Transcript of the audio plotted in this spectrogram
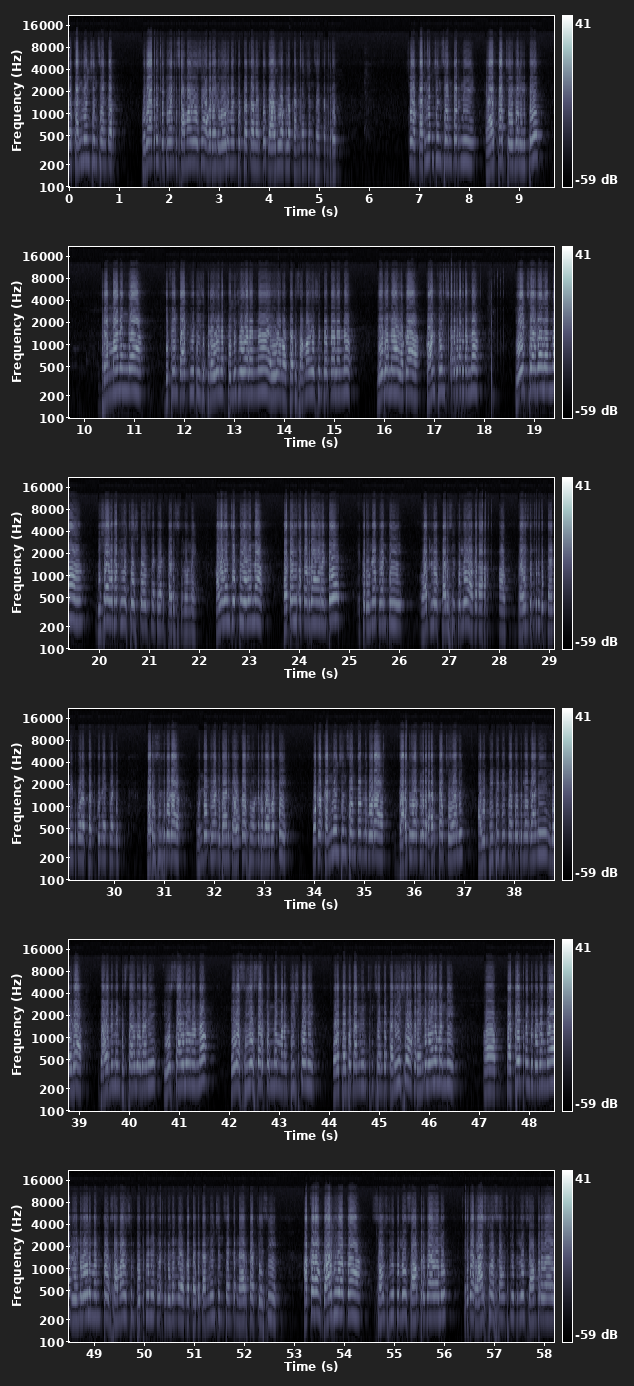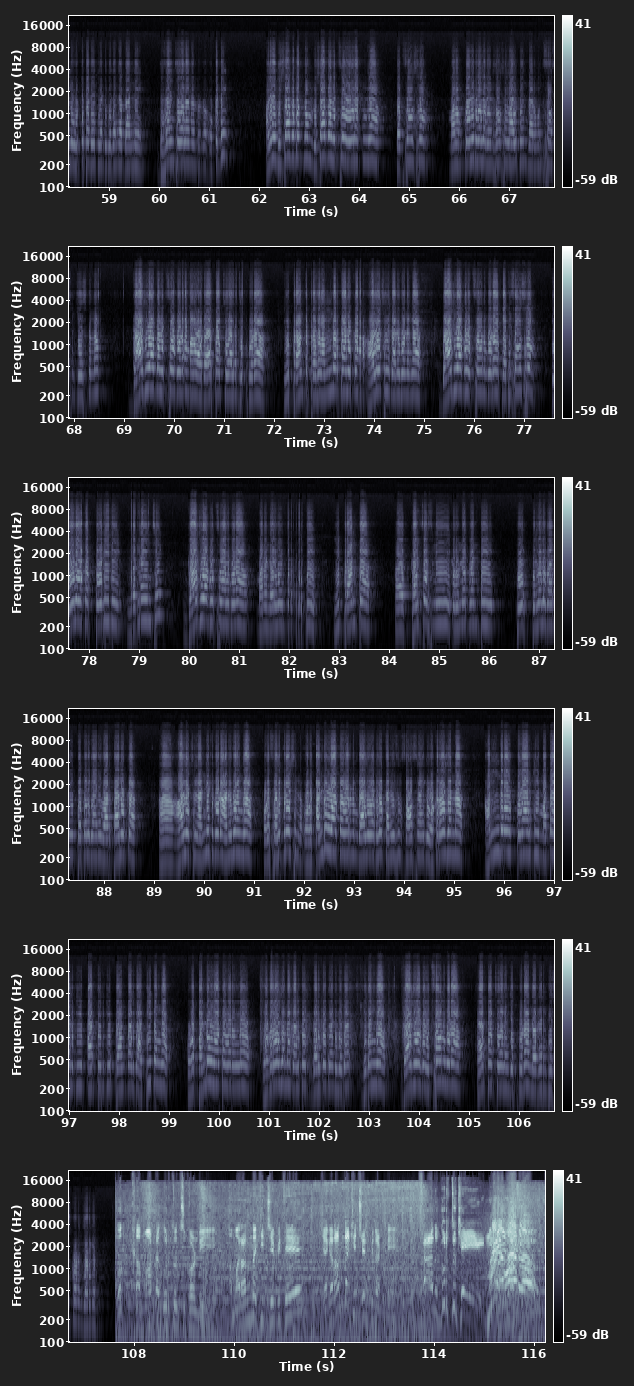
ఒక convention centre ఉదాహరణకి ఇటువంటి సమావేశం ఒక రెండు వేల మంది పెట్టాలంటే గాజువాకలో కన్వెన్షన్ సెంటర్ లేదు. సో కన్వెన్షన్ సెంటర్ని ఏర్పాటు చేయగలిగితే బ్రహ్మాండంగా డిఫరెంట్ యాక్టివిటీస్ ఇప్పుడు ఏదైనా పెళ్ళి చేయాలన్నా ఏదైనా ఒక సమావేశం పెట్టాలన్నా లేదన్నా ఒక కాన్ఫరెన్స్ జరగాలన్నా ఏది జరగాలన్నా విశాఖపట్నంలో చేసుకోవాల్సినటువంటి పరిస్థితులు ఉన్నాయి. అలాగని చెప్పి ఏదన్నా హోటల్లో పెడదామనంటే ఇక్కడ ఉన్నటువంటి వాటిలో పరిస్థితులు అక్కడ ఆ ప్రైజులు వీటన్నిటి కూడా తట్టుకునేటువంటి పరిస్థితి కూడా ఉండేటువంటి దానికి అవకాశం ఉండదు కాబట్టి ఒక కన్వెన్షన్ సెంటర్ను కూడా గాజువాకలో ఏర్పాటు చేయాలి. అది పీపీపీ పద్ధతిలో కానీ లేదా గవర్నమెంట్ స్థాయిలో కానీ ఏ స్థాయిలోనన్నా లేదా సిఎస్ఆర్ కింద మనం తీసుకొని ఒక పెద్ద కన్వెన్షన్ సెంటర్ కనీసం ఒక రెండు వేల మంది పట్టేటువంటి విధంగా రెండు వేల మందితో సమావేశం పెట్టుకునేటువంటి విధంగా ఒక పెద్ద కన్వెన్షన్ సెంటర్ను ఏర్పాటు చేసి అక్కడ గాజువాక సంస్కృతులు సాంప్రదాయాలు లేదా రాష్ట్ర సంస్కృతులు సాంప్రదాయాలు ఉట్టిపడేటువంటి విధంగా దాన్ని డిజైన్ చేయాలని అంటున్నాం ఒకటి అలాగే విశాఖపట్నం విశాఖ ఉత్సవం ఏ రకంగా ప్రతి సంవత్సరం మనం కోవిడ్ వల్ల రెండు సంవత్సరాలు ఆగిపోయింది దాని ముందు సంవత్సరం చేసుకున్నాం. గాజువాక ఉత్సవం కూడా మనం ఒకటి ఏర్పాటు చేయాలని చెప్పి కూడా ఈ ప్రాంత ప్రజలందరి తాలూకా ఆలోచనలకు అనుగుణంగా గాజువాక ఉత్సవం కూడా ప్రతి సంవత్సరం ఏదో ఒక తేదీని నిర్ణయించి గాజువాక ఉత్సవాలు కూడా మనం నిర్వహించాలని చెప్పి ఈ ప్రాంత కల్చర్స్ని ఇక్కడ ఉన్నటువంటి పిల్లలు కానీ పెద్దలు కానీ వారి తాలూకా ఆలోచనలు అన్నిటి కూడా అనుగుణంగా ఒక సెలబ్రేషన్ ఒక పండుగ వాతావరణం గాజువాకలో కనీసం సంవత్సరానికి ఒక రోజన్నా అందరూ కులాలకి మతాలకి పార్టీలకి ప్రాంతాలకి అతీతంగా ఒక పండుగ వాతావరణంలో ఒక రోజన్నా గడిపే గడిపేటువంటి విధ విధంగా గాజువాక ఉత్సవం కూడా ఏర్పాటు చేయాలని చెప్పి కూడా నిర్ణయం తీసుకోవడం జరిగింది. ఒక్క మాట గుర్తుంచుకోండి. అమరన్నకి చెబితే జగనన్నకి చెప్పినట్టే. ఫ్యాన్ గుర్తుకే.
